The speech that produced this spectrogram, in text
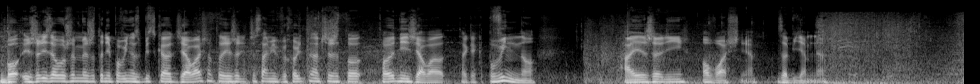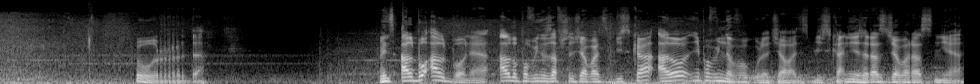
Bo jeżeli założymy, że to nie powinno z bliska działać, no to jeżeli czasami wychodzi, to znaczy, że to, to nie działa tak jak powinno. A jeżeli... O właśnie, zabija mnie. Kurde. Więc albo, albo, nie? Albo powinno zawsze działać z bliska, albo nie powinno w ogóle działać z bliska. Nie, raz działa, raz nie.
